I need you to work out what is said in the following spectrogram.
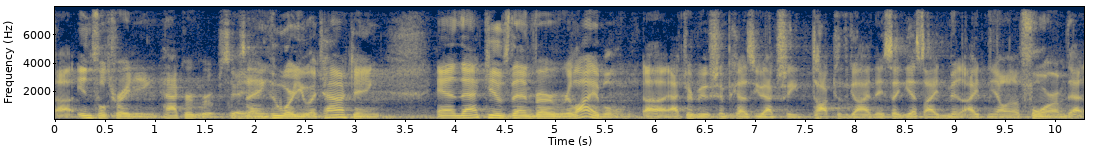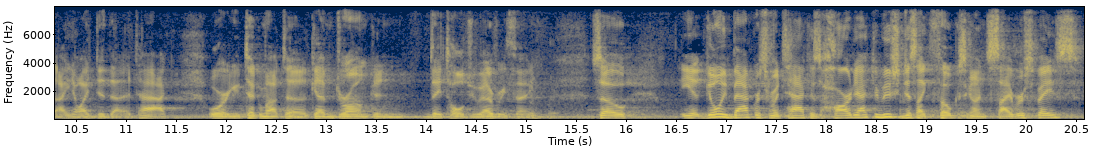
uh, infiltrating hacker groups and Yeah, yeah. saying who are you attacking, and that gives them very reliable uh, attribution because you actually talk to the guy and they say yes, I admit, I you know, on a forum that I know I did that attack, or you take them out to get them drunk and they told you everything. So, you know, going backwards from attack is hard attribution, just like focusing on cyberspace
